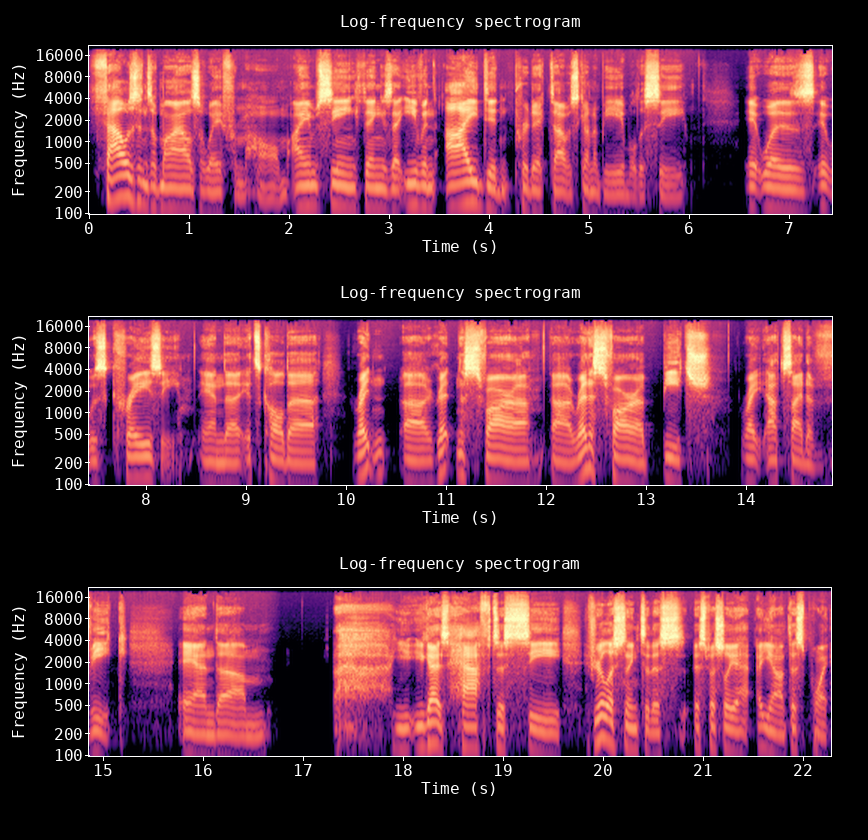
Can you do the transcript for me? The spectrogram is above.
thousands of miles away from home. I am seeing things that even I didn't predict I was going to be able to see. It was it was crazy, and uh, it's called uh, Ret- uh, Reynisfjara uh, Beach, right outside of Vik, and um, you, you guys have to see if you're listening to this, especially you know at this point,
